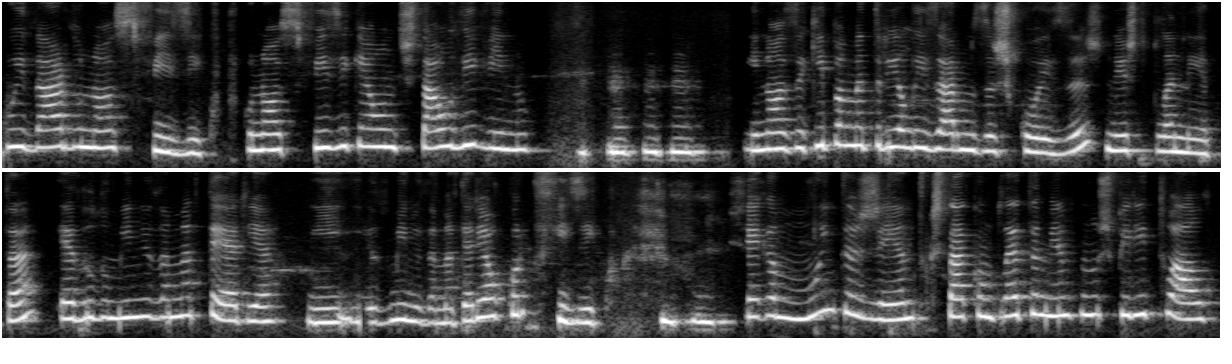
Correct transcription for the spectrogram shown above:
cuidar do nosso físico, porque o nosso físico é onde está o divino. Uhum. E nós aqui para materializarmos as coisas neste planeta é do domínio da matéria e, e o domínio da matéria é o corpo físico. Uhum. Chega muita gente que está completamente no espiritual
